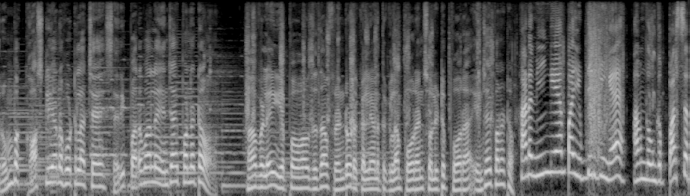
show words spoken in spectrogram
இது ரொம்ப காஸ்ட்லியான ஹோட்டலாச்சே சரி பரவாயில்ல என்ஜாய் பண்ணட்டும். அவளே எப்போவாவது தான் ஃப்ரெண்டோட கல்யாணத்துக்குலாம் போறேன்னு சொல்லிட்டு போறா. என்ஜாய் பண்ணட்டும். அட நீங்க ஏன்பா இப்படி இருக்கீங்க? அவங்க உங்க பர்ஸ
